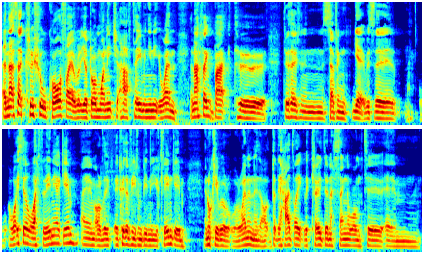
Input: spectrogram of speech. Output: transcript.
And that's a crucial qualifier where you're drawing one each at half time and you need to win. And I think back to 2007, yeah, it was the, I want to say the Lithuania game, um, or the, it could have even been the Ukraine game. And okay, we were, we were winning and all, but they had like the crowd doing a sing along to um,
